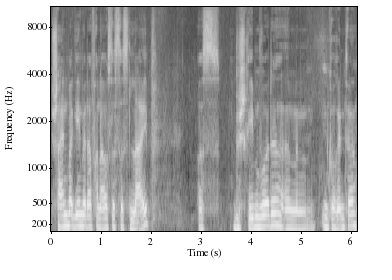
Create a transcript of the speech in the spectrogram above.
scheinbar gehen wir davon aus, dass das Leib, was beschrieben wurde ähm, in Korinther,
